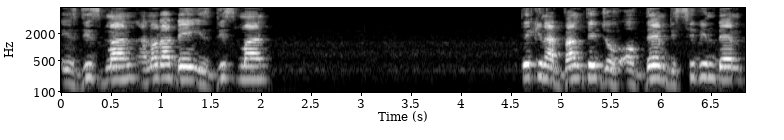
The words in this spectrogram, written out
is this man, another day is this man. Taking advantage of, of them, deceiving them,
